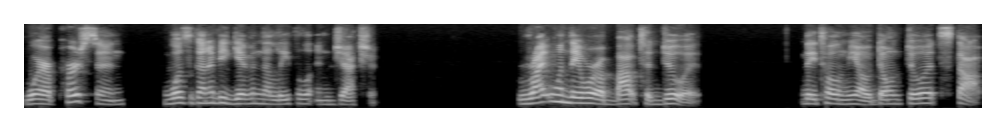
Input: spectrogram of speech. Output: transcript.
where a person was going to be given the lethal injection. Right when they were about to do it, they told him, yo, don't do it, stop.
